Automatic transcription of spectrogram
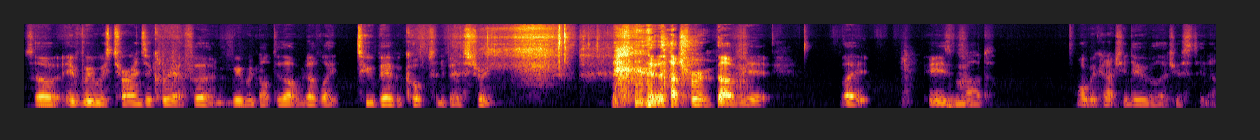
So if we was trying to create a phone, we would not do that. We'd have like two baby cups and a bit of string. That- True. That'd be it. Like it is mad what we can actually do with electricity now.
